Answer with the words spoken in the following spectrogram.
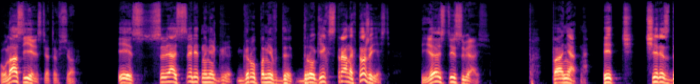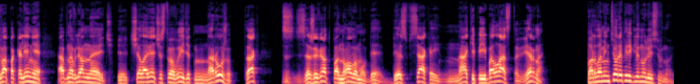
«У нас есть это все». «И связь с элитными группами в других странах тоже есть?» «Есть и связь. понятно. И через два поколения обновленное человечество выйдет наружу, так? Заживет по-новому, без всякой накипи и балласта, верно? Парламентеры переглянулись вновь.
